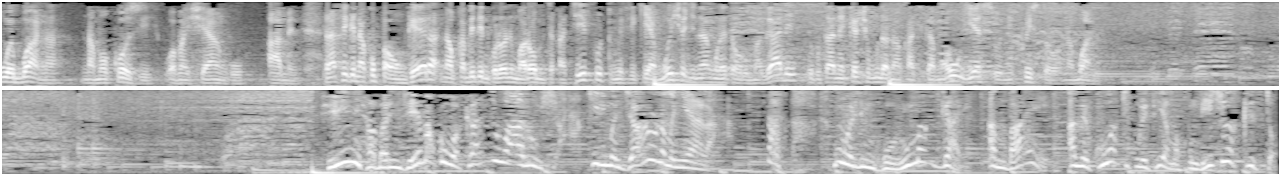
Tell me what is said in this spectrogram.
uwe bwana na mwokozi wa maisha yangu. Amen. Rafiki nakupa ongera na ukabidhi mkononi mwa roho mtakatifu. Tumefikia mwisho. Jina langu naitwa hurumagadi tukutane kesho muda na wakati kama huu. Yesu ni kristo na bwana. Hii ni habari njema kwa wakazi wa arusha kilimanjaro na manyara. Sasa mwalimu huruma gadi ambaye amekuwa akikuletea mafundisho ya kristo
